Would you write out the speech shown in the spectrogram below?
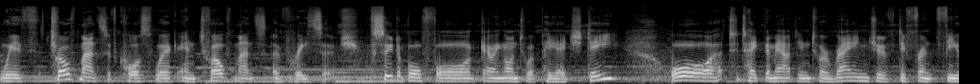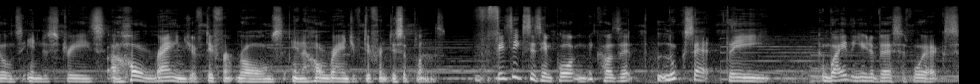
with 12 months of coursework and 12 months of research, suitable for going on to a PhD or to take them out into a range of different fields, industries, a whole range of different roles in a whole range of different disciplines. Physics is important because it looks at the way the universe works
